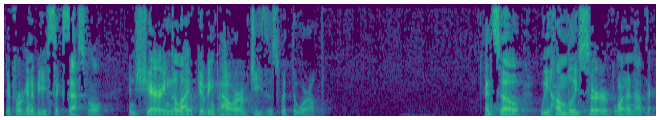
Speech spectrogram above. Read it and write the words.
if we're going to be successful in sharing the life giving power of Jesus with the world. And so we humbly serve one another.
